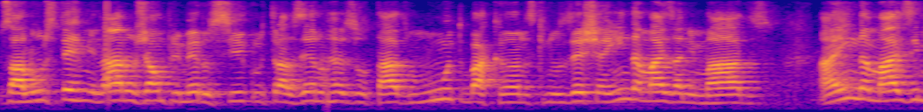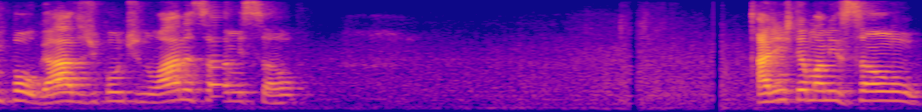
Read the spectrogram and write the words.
Os alunos terminaram já um primeiro ciclo, trazendo resultados muito bacanas, que nos deixam ainda mais animados, ainda mais empolgados de continuar nessa missão. A gente tem uma missão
